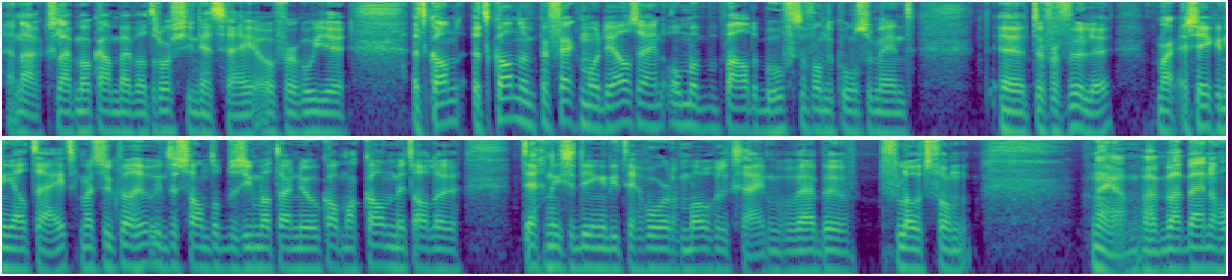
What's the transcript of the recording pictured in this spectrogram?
Nou, ik sluit me ook aan bij wat Rossi net zei. Over hoe je. Het kan, het kan een perfect model zijn om een bepaalde behoefte van de consument uh, te vervullen. Maar zeker niet altijd. Maar het is natuurlijk wel heel interessant om te zien wat daar nu ook allemaal kan met alle technische dingen die tegenwoordig mogelijk zijn. We hebben vloot van nou ja, we hebben bijna 100.000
